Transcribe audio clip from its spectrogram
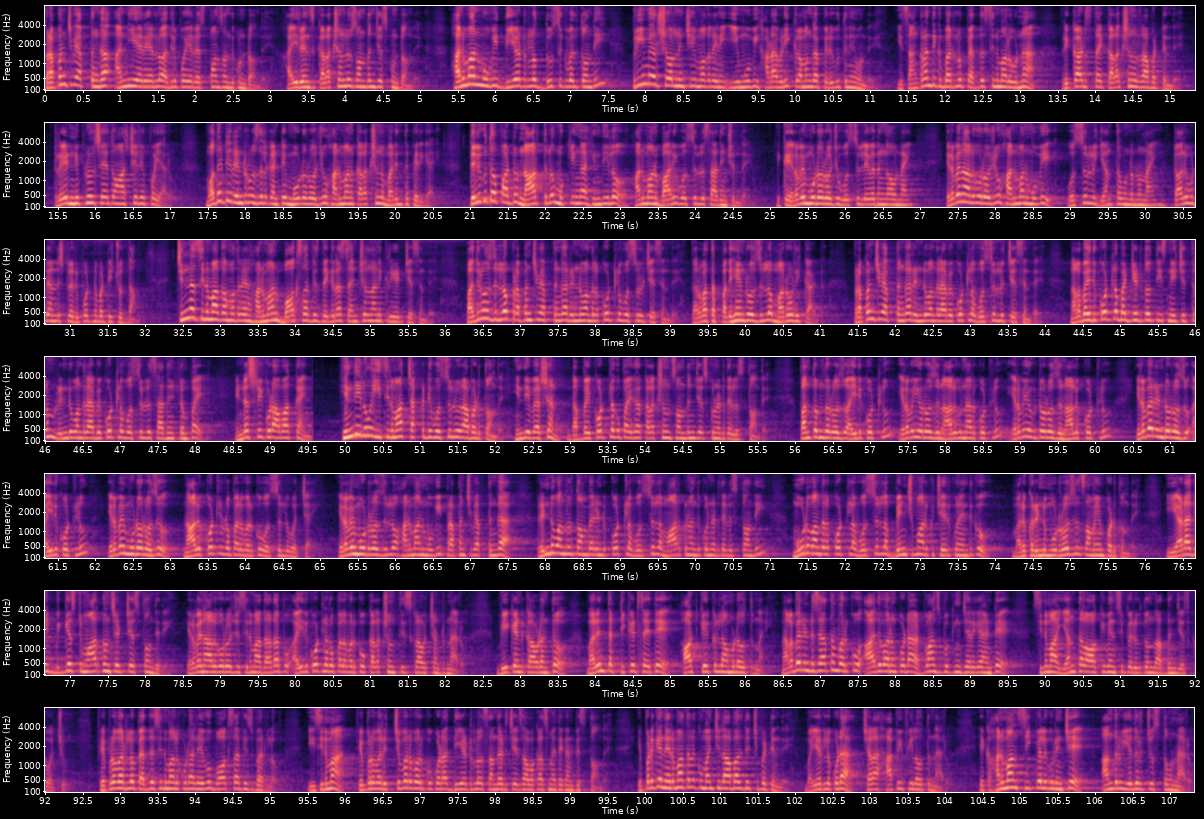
ప్రపంచవ్యాప్తంగా అన్ని ఏరియాల్లో అదిరిపోయే రెస్పాన్స్ అందుకుంటోంది. హై రేంజ్ కలెక్షన్లు సొంతం చేసుకుంటోంది. హనుమాన్ మూవీ థియేటర్లో దూసుకు వెళ్తోంది. ప్రీమియర్ షోల నుంచి మొదలైన ఈ మూవీ హడావిడి క్రమంగా పెరుగుతూనే ఉంది. ఈ సంక్రాంతికి బరులు పెద్ద సినిమాలు ఉన్నా రికార్డు స్థాయి కలెక్షన్లు రాబట్టింది. ట్రేడ్ నిపుణులు సైతం ఆశ్చర్యపోయారు. మొదటి రెండు రోజుల కంటే మూడో రోజు హనుమాన్ కలెక్షన్లు మరింత పెరిగాయి. తెలుగుతో పాటు నార్త్లో ముఖ్యంగా హిందీలో హనుమాన్ భారీ వసూళ్ళు సాధించింది. ఇక ఇరవై మూడో రోజు వసూళ్ళు ఏ విధంగా ఉన్నాయి? ఇరవై నాలుగో రోజు హనుమాన్ మూవీ వసూళ్ళు ఎంత ఉండనున్నాయి? టాలీవుడ్ అనలిస్టుల రిపోర్ట్ని బట్టి చూద్దాం. చిన్న సినిమాగా మొదలైన హనుమాన్ బాక్స్ ఆఫీస్ దగ్గర సంచలనాన్ని క్రియేట్ చేసింది. పది రోజుల్లో ప్రపంచవ్యాప్తంగా రెండు వందల కోట్లు వసూలు చేసింది. తర్వాత పదిహేను రోజుల్లో మరో రికార్డ్. ప్రపంచవ్యాప్తంగా రెండు వందల యాభై కోట్ల వసూళ్ళు చేసింది. నలభై ఐదు కోట్ల బడ్జెట్తో తీసిన ఈ చిత్రం రెండు వందల యాభై కోట్ల వసూళ్ళు సాధించడంపై ఇండస్ట్రీ కూడా అవాక్కైంది హిందీలో ఈ సినిమా చక్కటి వసూళ్ళు రాబడుతోంది. హిందీ వెర్షన్ డెబ్బై కోట్లకు పైగా కలెక్షన్ సొంతం చేసుకున్నట్టు తెలుస్తోంది. పంతొమ్మిదో రోజు ఐదు కోట్లు ఇరవయో రోజు నాలుగున్నర కోట్లు ఇరవై ఒకటో రోజు నాలుగు కోట్లు ఇరవై రెండో రోజు ఐదు కోట్లు ఇరవై మూడో రోజు నాలుగు కోట్ల రూపాయల వరకు వసూళ్ళు వచ్చాయి. ఇరవై మూడు రోజుల్లో హనుమాన్ మూవీ ప్రపంచవ్యాప్తంగా రెండు వందల తొంభై రెండు కోట్ల వసూళ్ళ మార్కును అందుకున్నట్టు తెలుస్తోంది. మూడు వందల కోట్ల వసూళ్ళ బెంచ్ మార్కు చేరుకునేందుకు మరొక రెండు మూడు రోజులు సమయం పడుతుంది. ఈ ఏడాది బిగ్గెస్ట్ మార్కును సెట్ చేస్తోంది ఇది. ఇరవై నాలుగో రోజు సినిమా దాదాపు ఐదు కోట్ల రూపాయల వరకు కలెక్షన్ తీసుకురావచ్చు అంటున్నారు వీకెండ్ కావడంతో మరింత టికెట్స్ అయితే హాట్ కేకుల్లో అమ్ముడవుతున్నాయి. నలభై రెండు శాతం వరకు ఆదివారం కూడా అడ్వాన్స్ బుకింగ్ జరిగాయంటే సినిమా ఎంతలా ఆక్యుపెన్సీ పెరుగుతుందో అర్థం చేసుకోవచ్చు. ఫిబ్రవరిలో పెద్ద సినిమాలు కూడా లేవు బాక్స్ ఆఫీస్ బరిలో. ఈ సినిమా ఫిబ్రవరి చివరి వరకు కూడా థియేటర్లో సందడి చేసే అవకాశం అయితే కనిపిస్తోంది. ఇప్పటికే నిర్మాతలకు మంచి లాభాలు తెచ్చిపెట్టింది. బయ్యర్లు కూడా చాలా హ్యాపీ ఫీల్ అవుతున్నారు. ఇక హనుమాన్ సీక్వెల్ గురించే అందరూ ఎదురు చూస్తూ ఉన్నారు.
